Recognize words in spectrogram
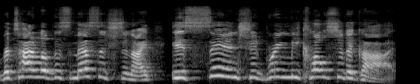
the title of this message tonight is sin should bring me closer to God.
